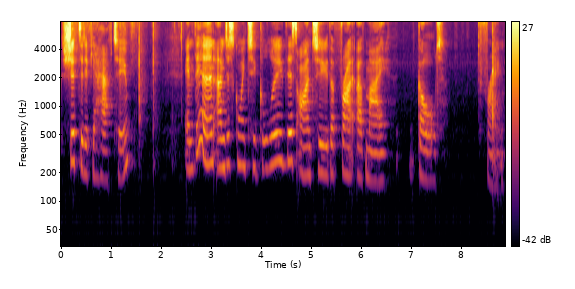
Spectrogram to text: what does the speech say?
shift it if you have to. And then I'm just going to glue this onto the front of my gold frame.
